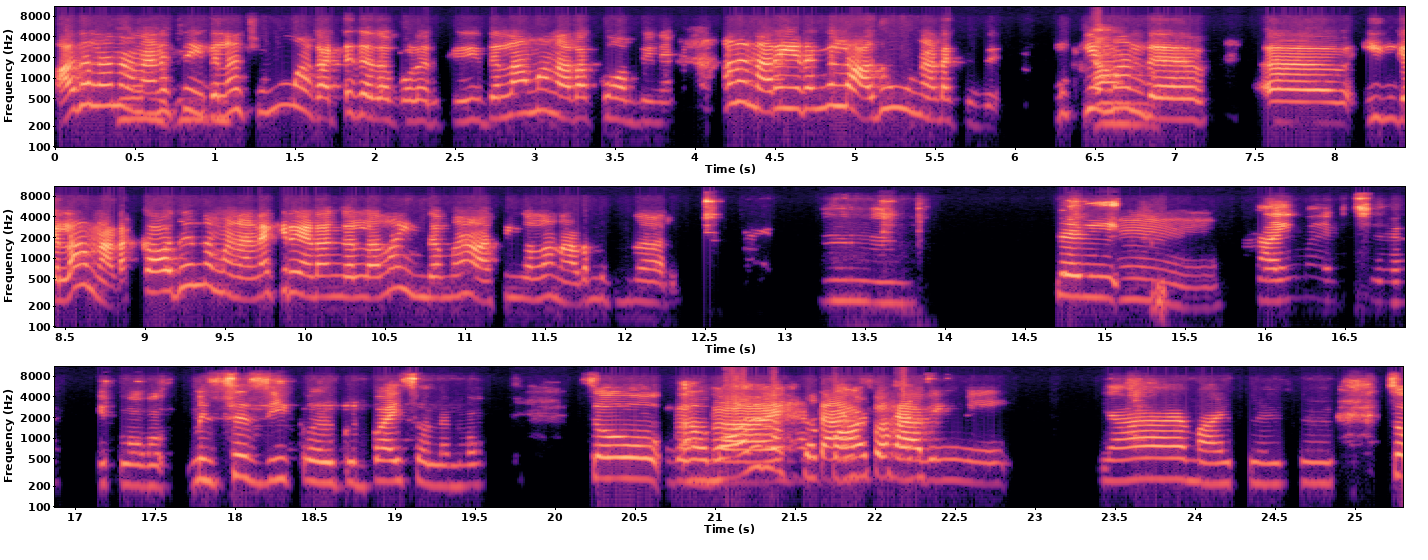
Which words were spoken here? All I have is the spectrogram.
அதெல்லாம் நான் நினைச்சேன். இதெல்லாம் சும்மா கட்டுக்கதை போல இருக்கு. இதெல்லாமா நடக்கும் அப்படின்னு. ஆனா நிறைய இடங்கள்ல அதுவும் நடக்குது. முக்கியமா. இந்த ஆஹ் இங்கெல்லாம் நடக்காதுன்னு நம்ம நினைக்கிற இடங்கள்ல எல்லாம் இந்த மாதிரி அசிங்கம் எல்லாம் நடந்துட்டு தான் இருக்கு. ம். சரி. டைம் ஆயிடுச்சு. இப்போ மிஸ்ஸஸ் ஈக்குவல் குட் பை சொல்லணும் so Goodbye. Moral of the Thanks for podcast having me. Yeah my place so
